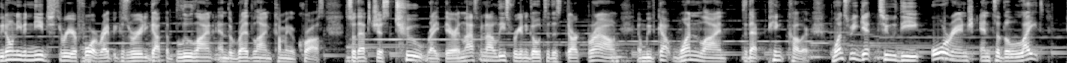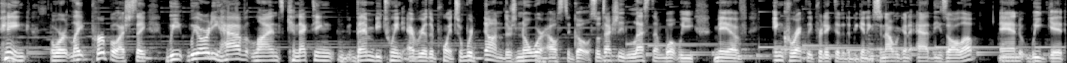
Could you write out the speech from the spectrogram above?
we don't even need three or four, right? Because we already got the blue line and the red line coming across. So that's just two right there. And last but not least, we're gonna go to this dark brown and we've got one line to that pink color. Once we get to the orange and to the light pink or light purple I should say we we already have lines connecting them between every other point so we're done there's nowhere else to go so it's actually less than what we may have incorrectly predicted at the beginning so now we're going to add these all up and we get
